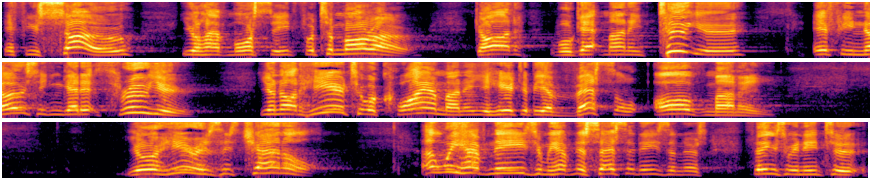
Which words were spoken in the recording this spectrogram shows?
if you sow, you'll have more seed for tomorrow. God will get money to you if He knows He can get it through you. You're not here to acquire money, you're here to be a vessel of money. You're here as His channel. And we have needs and we have necessities and there's things we need to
